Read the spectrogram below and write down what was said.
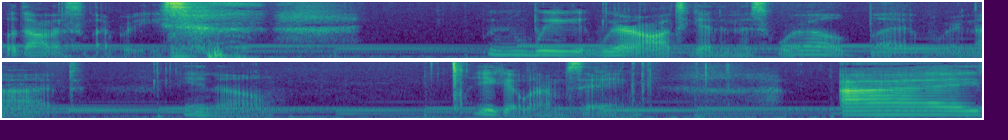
with all the celebrities. we we're all together in this world, but we're not, you know. You get what I'm saying. I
